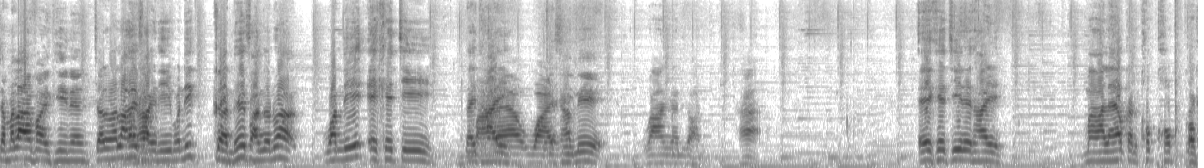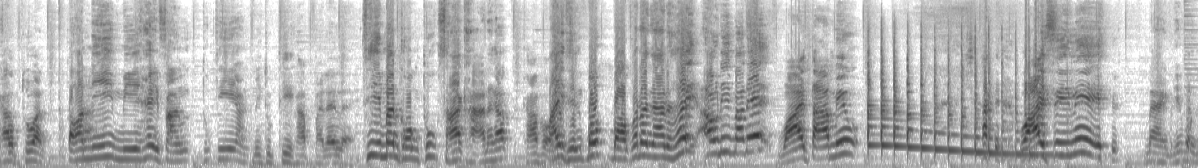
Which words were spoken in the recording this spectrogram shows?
จะมาเล่าให้ฟังอีกทีนึงจะมาเล่าให้ฟังอีกทีวันนี้เกรินให้ฟังกันว่าวันนี้ AKG ในไทยมาแล้ว Y นะครับ series วางกันก่อน ฮะ AKG ในไทย มาแล้วกันครบๆครบนะครัครบถ้วน ตอนนี้มีให้ฟังทุกที่ยังมีทุกที่ครับไปได้เลย ที่มั่นคงทุกสาขานะครับ ครับผม ไปถึงปุ๊บบอกพนักงาน เฮ้ย เอานี่มาดิ Y ตามิ้วใช่ Y series แม่งเดี๋ยวมึง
